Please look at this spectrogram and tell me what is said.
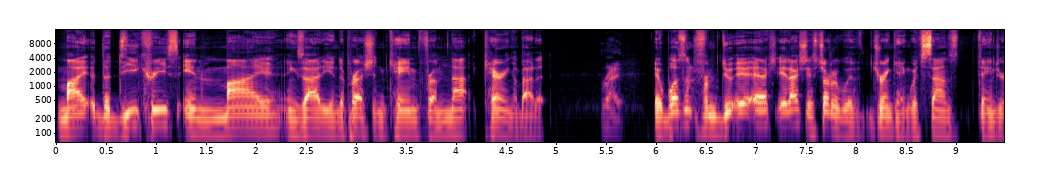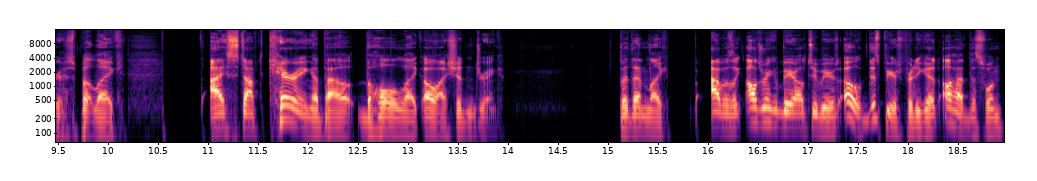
my the decrease in my anxiety and depression came from not caring about it. Right. It wasn't from do. It actually, it actually started with drinking, which sounds dangerous, but like I stopped caring about the whole like, oh, I shouldn't drink. But then like I was like, I'll drink a beer, I'll two beers. Oh, this beer's pretty good. I'll have this one.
